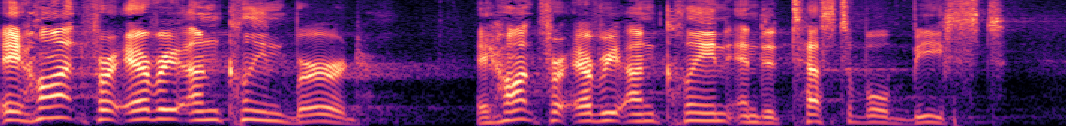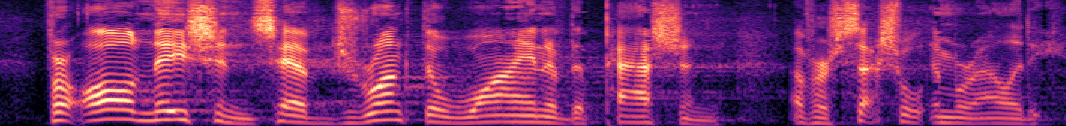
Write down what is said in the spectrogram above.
a haunt for every unclean bird, a haunt for every unclean and detestable beast. For all nations have drunk the wine of the passion of her sexual immorality.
